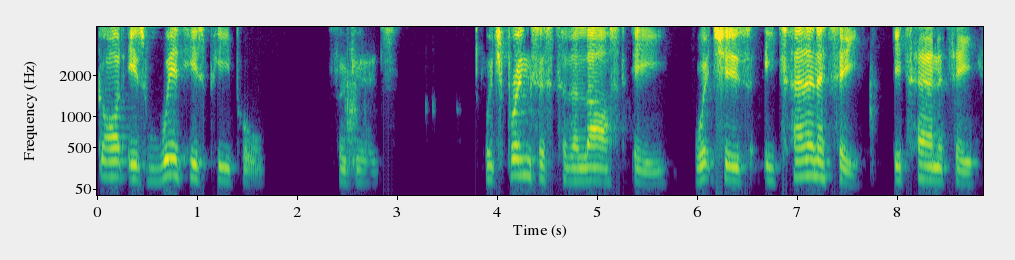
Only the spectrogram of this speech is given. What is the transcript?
God is with his people for good. Which brings us to the last E, which is eternity. Eternity.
